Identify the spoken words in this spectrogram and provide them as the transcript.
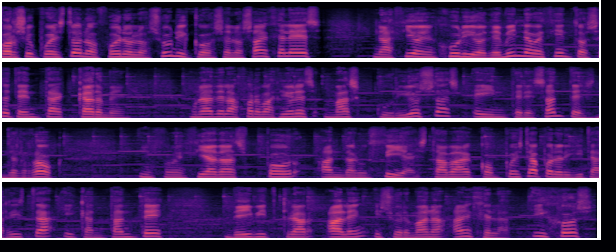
Por supuesto no fueron los únicos. En Los Ángeles nació en julio de 1970 Carmen, una de las formaciones más curiosas e interesantes del rock, influenciadas por Andalucía. Estaba compuesta por el guitarrista y cantante David Clark Allen y su hermana Ángela, hijos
